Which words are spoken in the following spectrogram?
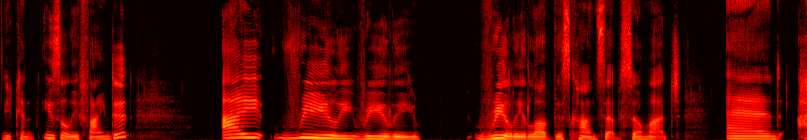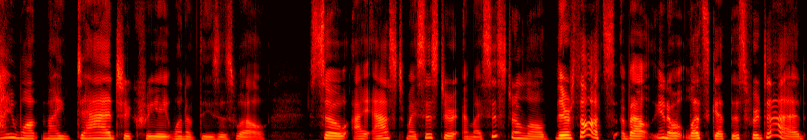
you can easily find it. I really, really, really love this concept so much. And I want my dad to create one of these as well. So I asked my sister and my sister in law their thoughts about, you know, let's get this for dad.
